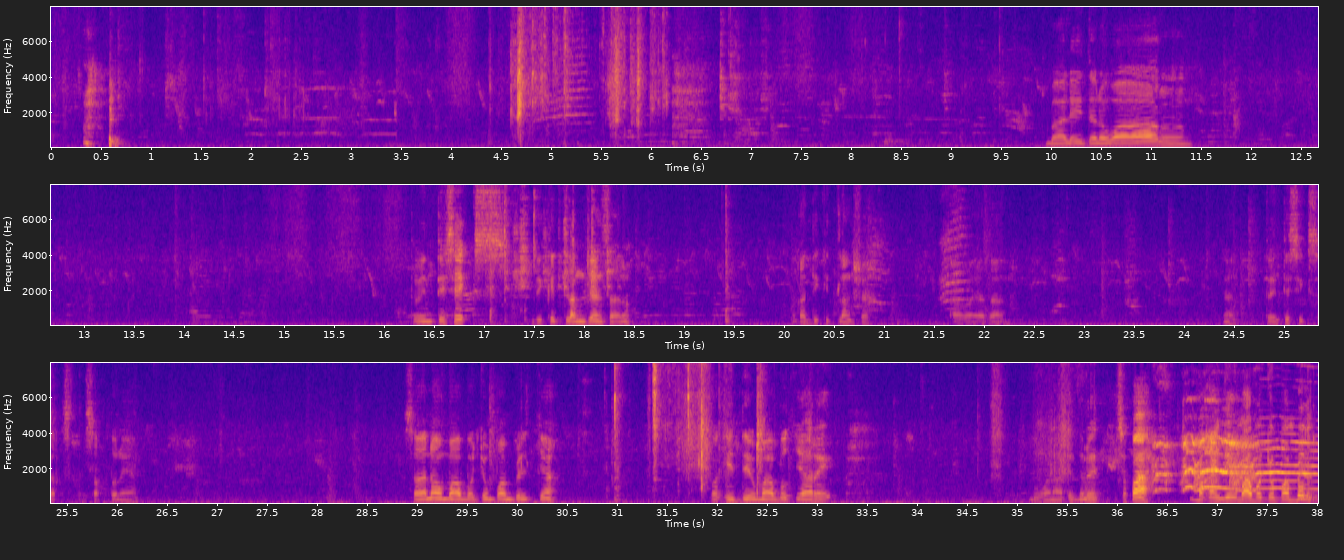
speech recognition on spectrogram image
Bale, dalawang 26 dikit lang dyan sa ano nakadikit lang siya ah, kaya ta ano yan 26 sak sakto na yan. Sana umabot yung pambilt nya pag hindi umabot yari. Bukan natin ulit. Isa pa. Baka hindi umabot yung pambilt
